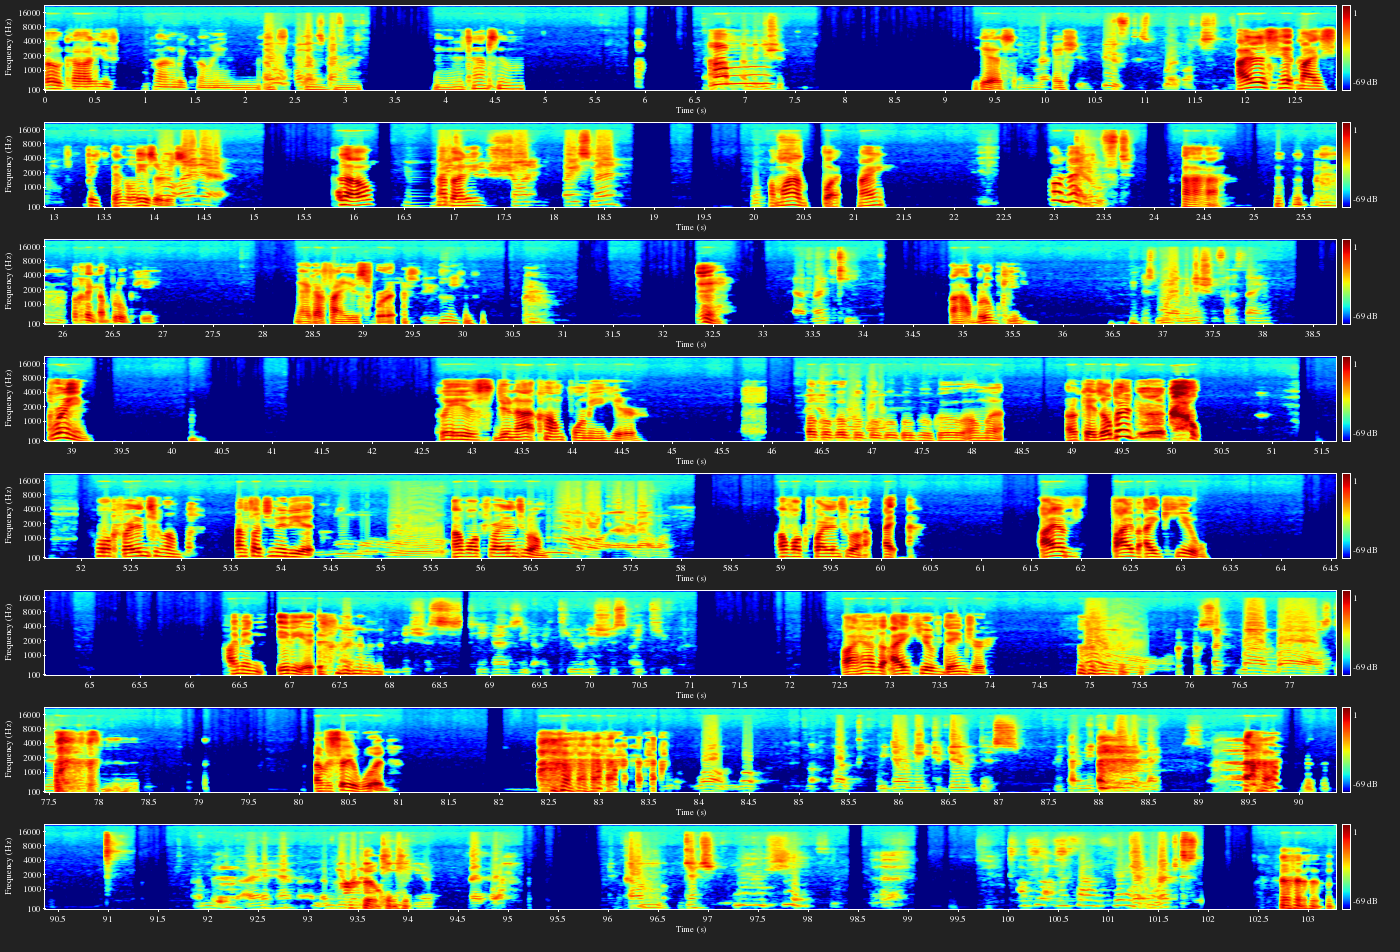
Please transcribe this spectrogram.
oh god, he's gonna be coming Oh, that's perfect. Point. Anytime soon. I mean, Um, you should. Yes. I'm ready I sh- to goof this. I just hit my spit and lasers. Hello. You Hi, buddy. get Shot in face, man. I'm on a butt, mate. Oh, nice. Goofed. Haha. Look, I got blue key. Yeah, I gotta find a use for it. Blue key, Eh, have red key. I have blue key. There's more ammunition for the thing. Green. Please do not come for me here. Go go go go go go go go go. Um, uh, arcade's open. No! I walked right into him. I'm such an idiot. I walked right into him. I heard that one. I walked right into him. I I have five IQ. I'm an idiot. He has the IQ, licious IQ. I have the IQ of danger. Oh, suck my balls, dude. I'm sure you would. whoa, whoa. Look, look, we don't need to do this. We don't need to do it like this. I'm, I have, I'm doing a deal here, come get you. Oh shit. I've slapped myself there. Get wrecked.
